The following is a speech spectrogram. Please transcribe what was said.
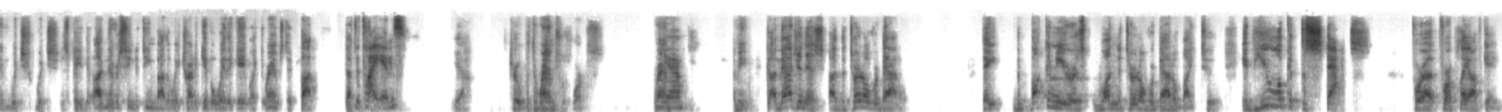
and which which is paid. I've never seen a team, by the way, try to give away the game like the Rams did. But that's the Titans. Yeah, true. But the Rams was worse. Rams. Yeah. I mean, imagine this: uh, the turnover battle. They the Buccaneers won the turnover battle by two. If you look at the stats for a for a playoff game,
